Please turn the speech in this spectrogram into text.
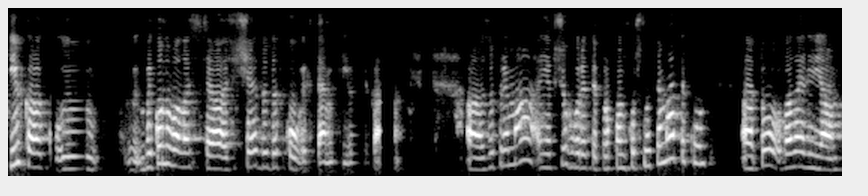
кілька е, виконувалося ще додаткових тем кілька. Зокрема, якщо говорити про конкурсну тематику, е, то Валерія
